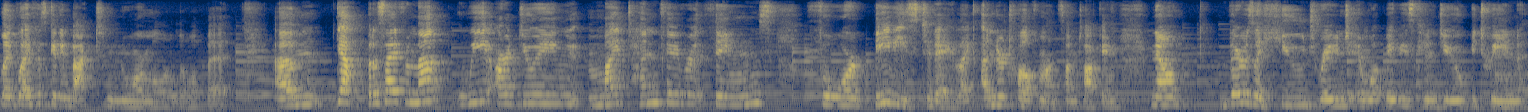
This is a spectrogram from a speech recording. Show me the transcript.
like life is getting back to normal a little bit. Um, yeah, but aside from that, we are doing my 10 favorite things for babies today, like under 12 months I'm talking. Now, there's a huge range in what babies can do between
